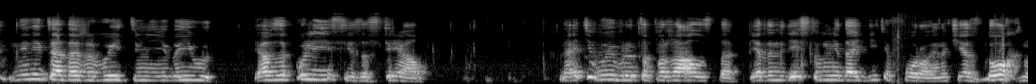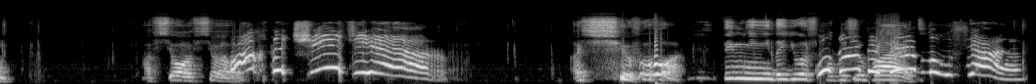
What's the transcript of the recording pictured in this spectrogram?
Мне нельзя даже выйти, мне не дают. Я в закулисье застрял. Дайте выбраться, пожалуйста. Я надеюсь, что вы мне дадите фору, иначе я сдохну. А все, все. Ах ты читер! А чего? Ты мне не даешь повыживать. Вернулся!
